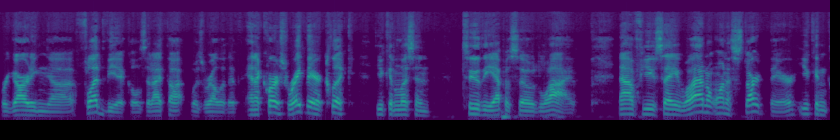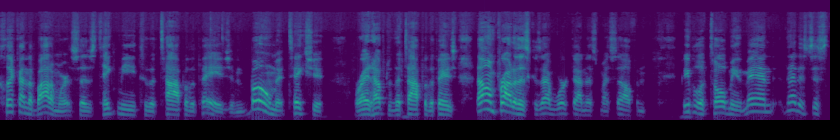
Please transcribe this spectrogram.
regarding uh, flood vehicles that I thought was relative. And of course, right there, click, you can listen to the episode live. Now, if you say, well, I don't want to start there, you can click on the bottom where it says, take me to the top of the page. And boom, it takes you right up to the top of the page. Now, I'm proud of this because I've worked on this myself. And people have told me, man, that is just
